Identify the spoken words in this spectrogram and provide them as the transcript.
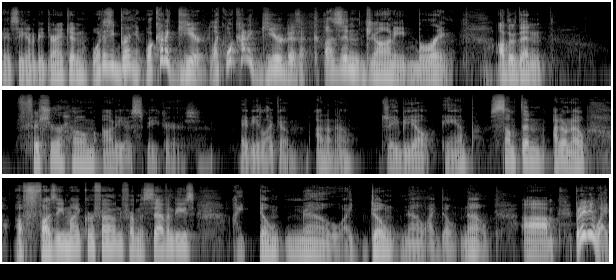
Is he going to be drinking? What is he bringing? What kind of gear? Like, what kind of gear does a cousin Johnny bring other than Fisher home audio speakers? Maybe like a, I don't know, JBL amp, something. I don't know. A fuzzy microphone from the 70s. I don't know. I don't know. I don't know. Um, but anyway,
